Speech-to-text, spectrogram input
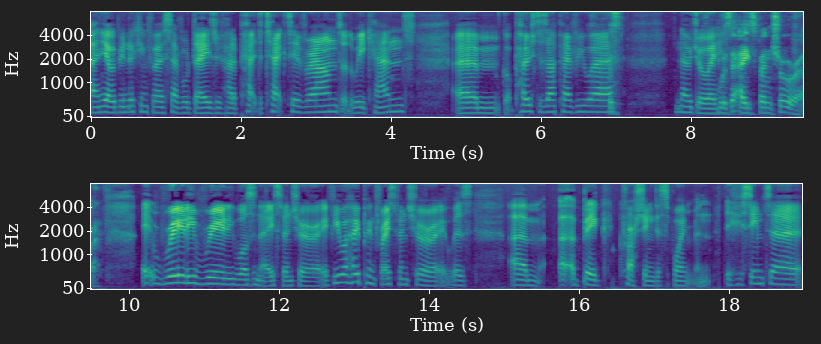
and yeah, we've been looking for several days. We've had a pet detective round at the weekend. Um, got posters up everywhere. No joy. Was it Ace Ventura? It really, really wasn't Ace Ventura. If you were hoping for Ace Ventura, it was um, a big, crushing disappointment. He seemed to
